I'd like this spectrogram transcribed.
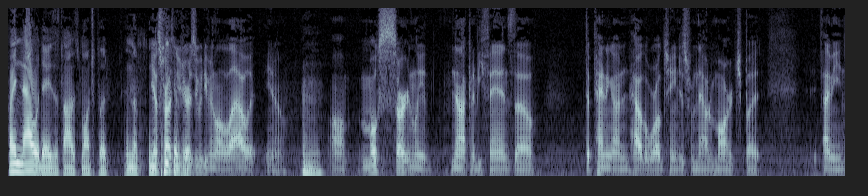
I mean nowadays it's not as much, but in the in Yeah, the I'm surprised New of it- Jersey would even allow it. You know, Mhm. um, most certainly not going to be fans though, depending on how the world changes from now to March. But I mean,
